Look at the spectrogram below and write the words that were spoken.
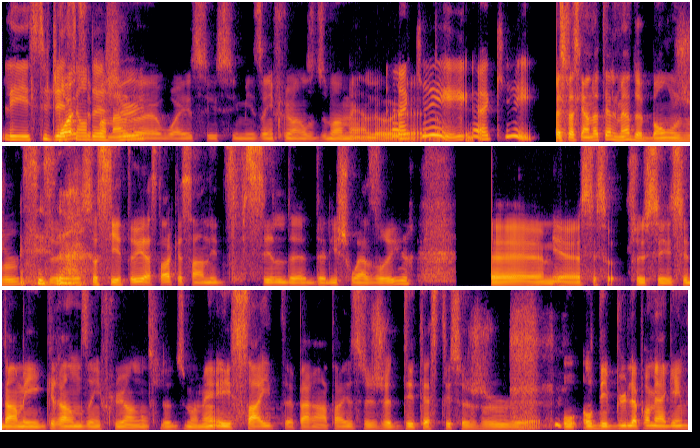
Ouais, suggestions de jeux? euh, ouais, c'est, mes influences du moment. Là, euh, OK, donc, euh, OK. Ben, c'est parce qu'il y en a tellement de bons jeux ça. de société à cette heure que ça en est difficile de, de les choisir. Euh, mais euh, c'est ça. C'est- dans mes grandes influences là, du moment. Et Sight, parenthèse, je détestais ce jeu euh, au, au début. La première game,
